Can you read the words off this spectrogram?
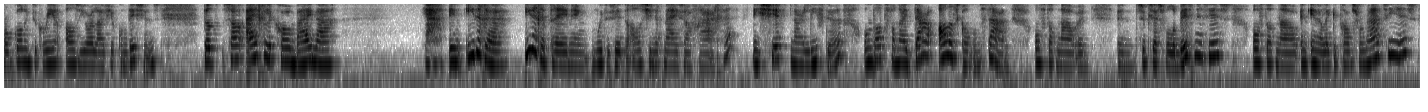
uh, Calling to Career als Your Life, Your Conditions. Dat zou eigenlijk gewoon bijna ja, in iedere, iedere training moeten zitten als je het mij zou vragen. Die shift naar liefde, omdat vanuit daar alles kan ontstaan. Of dat nou een, een succesvolle business is, of dat nou een innerlijke transformatie is,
